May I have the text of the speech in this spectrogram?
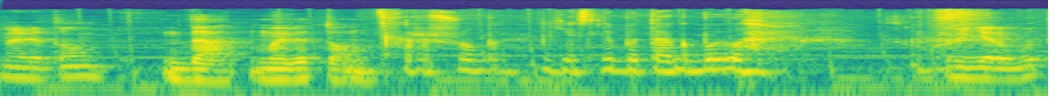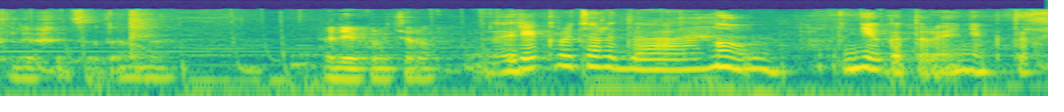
Мавитон. да, мавитон. Хорошо бы, если бы так было. Людей работы лишится, да, да. Рекрутеров. Рекрутеры, да. Ну, некоторые, некоторые.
